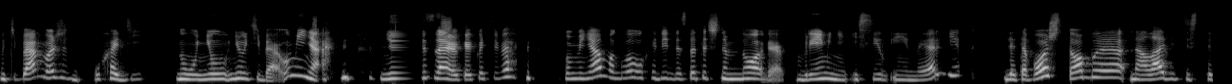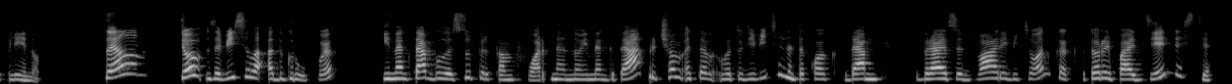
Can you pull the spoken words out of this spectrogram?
у тебя может уходить, ну, не у, не у тебя, у меня, не, не знаю, как у тебя, у меня могло уходить достаточно много времени и сил и энергии для того, чтобы наладить дисциплину. В целом все зависело от группы. Иногда было супер комфортно, но иногда, причем это вот удивительно такое, когда собираются два ребятенка, которые по отдельности,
